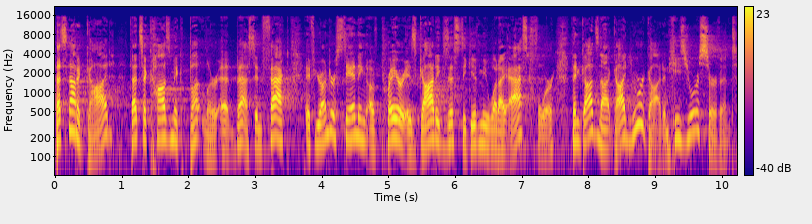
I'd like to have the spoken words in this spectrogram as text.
That's not a God. That's a cosmic butler at best. In fact, if your understanding of prayer is God exists to give me what I ask for, then God's not God, you're God, and He's your servant.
